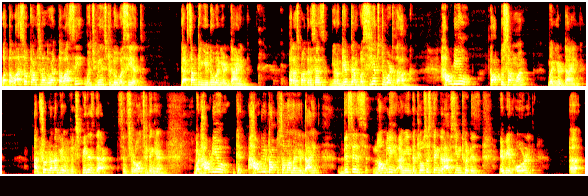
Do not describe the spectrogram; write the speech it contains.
Watawaso comes from the word tawasi, which means to do wasiyat. That's something you do when you're dying. Allah subhanahu says, you know, give them wasiyat towards the haqq. How do you talk to someone when you're dying? I'm sure none of you have experienced that since you're all sitting here. But how do you how do you talk to someone when you're dying? This is normally, I mean, the closest thing that I've seen to it is maybe an old uh,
